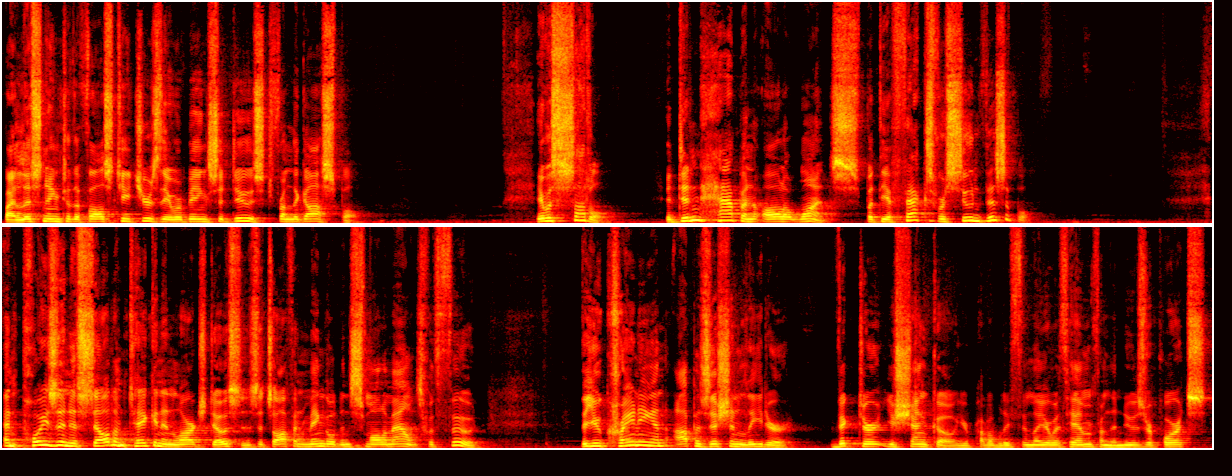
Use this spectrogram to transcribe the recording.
By listening to the false teachers, they were being seduced from the gospel. It was subtle. It didn't happen all at once, but the effects were soon visible. And poison is seldom taken in large doses, it's often mingled in small amounts with food. The Ukrainian opposition leader, Viktor Yushchenko, you're probably familiar with him from the news reports.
